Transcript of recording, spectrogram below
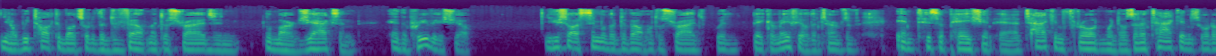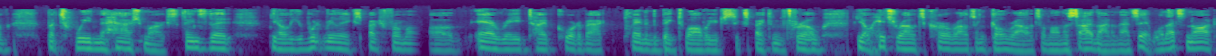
you know, we talked about sort of the developmental strides in Lamar Jackson in the previous show you saw similar developmental strides with Baker Mayfield in terms of anticipation and attacking throwing windows and attack attacking sort of between the hash marks, things that you know you wouldn't really expect from a, a air raid type quarterback playing in the Big 12, where you just expect him to throw you know hitch routes, curl routes, and go routes along the sideline, and that's it. Well, that's not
